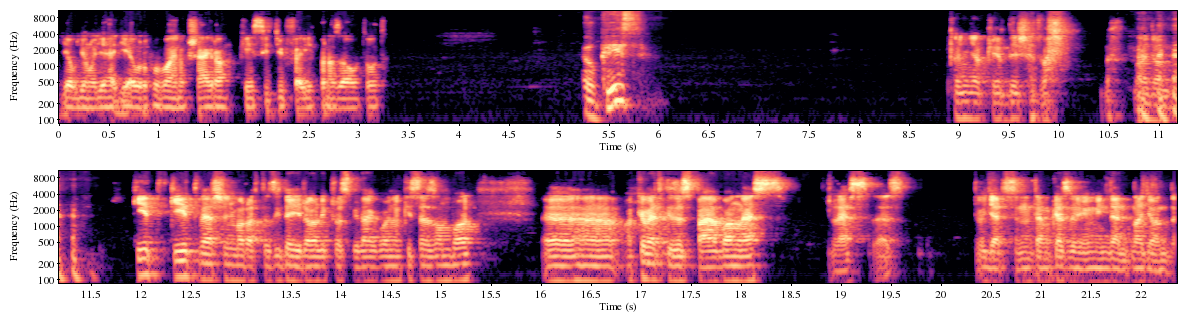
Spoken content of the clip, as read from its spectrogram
ugye ugyanúgy a hegyi Európa bajnokságra készítjük fel éppen az autót. Jó, Krisz? Könnyebb kérdésed van. Nagyon. Két, két verseny maradt az idei Rallycross világbajnoki szezonból. A következő spában lesz, lesz, lesz. Ugye szerintem kezeljünk mindent nagyon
